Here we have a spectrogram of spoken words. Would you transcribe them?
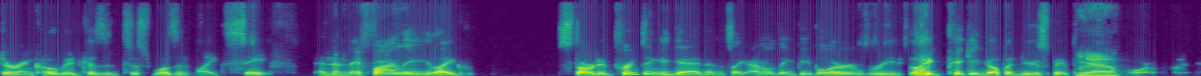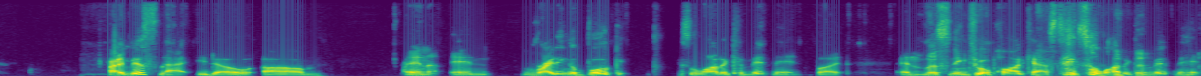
during COVID because it just wasn't like safe. And then they finally like started printing again, and it's like I don't think people are read like picking up a newspaper yeah. anymore. I miss that, you know. Um, and and writing a book takes a lot of commitment, but and listening to a podcast takes a lot of commitment.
